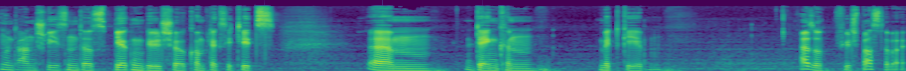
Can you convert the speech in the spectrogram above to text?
und anschließend das Birkenbillsche Komplexitätsdenken ähm, mitgeben. Also viel Spaß dabei.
